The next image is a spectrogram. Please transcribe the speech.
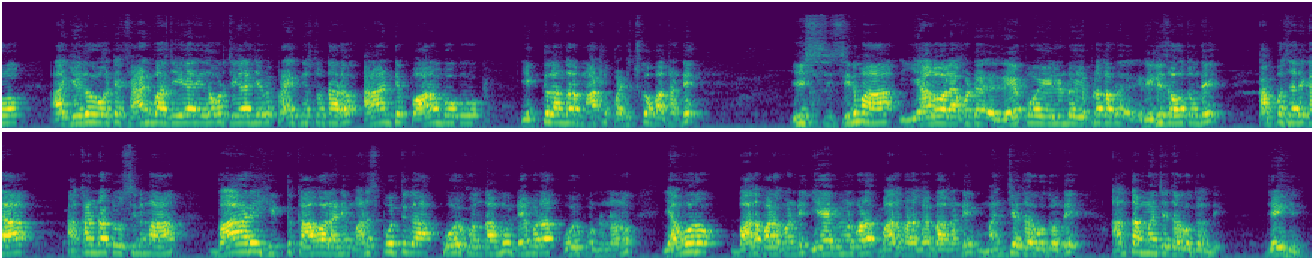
ఆ, ఏదో ఒకటి ఫ్యాన్ బార్ చేయాలి ఏదో ఒకటి చేయాలని చెప్పి ప్రయత్నిస్తుంటారు. అలాంటి పోరంపోకు వ్యక్తులందరూ మాటలు పట్టించుకోబాకండి. ఈ సినిమా ఇయాలో లేకుంటే రేపో ఎల్లుండో ఎప్పుడోకప్పుడు రిలీజ్ అవుతుంది. కంపల్సరిగా అఖండ టూ సినిమా భారీ హిట్ కావాలని మనస్ఫూర్తిగా కోరుకుందాము. నేను కూడా కోరుకుంటున్నాను. ఎవరు బాధపడకండి ఏ అభిమానులు కూడా బాధపడకండి బాగండి. మంచి జరుగుతుంది. అంత మంచి జరుగుతుంది. Dayton.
